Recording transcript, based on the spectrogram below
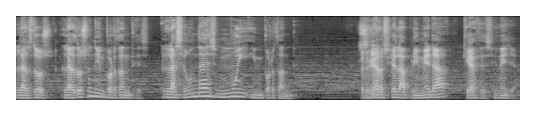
Las dos, las dos son importantes. La segunda es muy importante. Pero Sí. claro, es que la primera, ¿qué haces sin ella?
